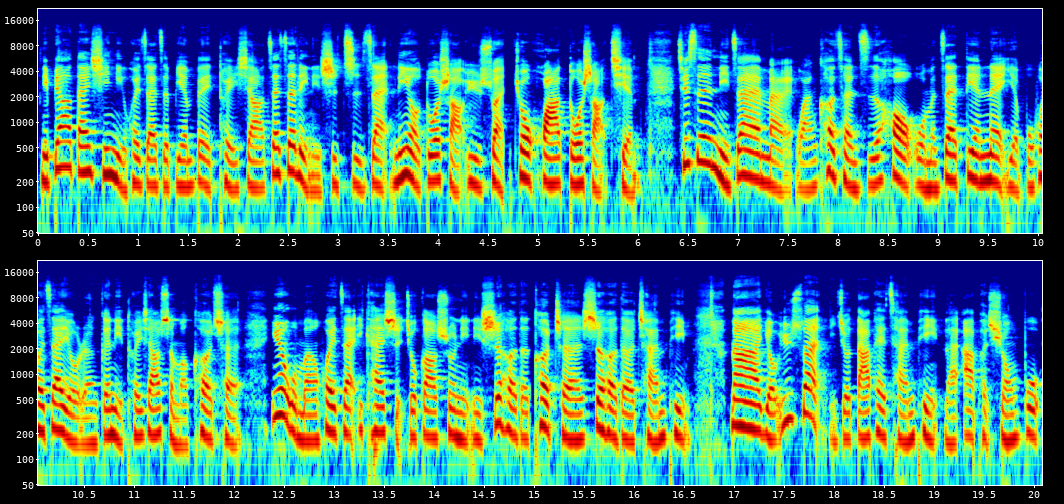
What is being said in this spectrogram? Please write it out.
你不要担心你会在这边被推销，在这里你是自在，你有多少预算就花多少钱。其实你在买完课程之后，我们在店内也不会再有人跟你推销什么课程，因为我们会在一开始就告诉你你适合的课程、适合的产品。那有预算你就搭配产品来 up 胸部，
